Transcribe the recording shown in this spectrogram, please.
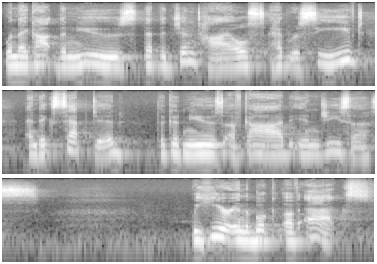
when they got the news that the Gentiles had received and accepted the good news of God in Jesus. We hear in the book of Acts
